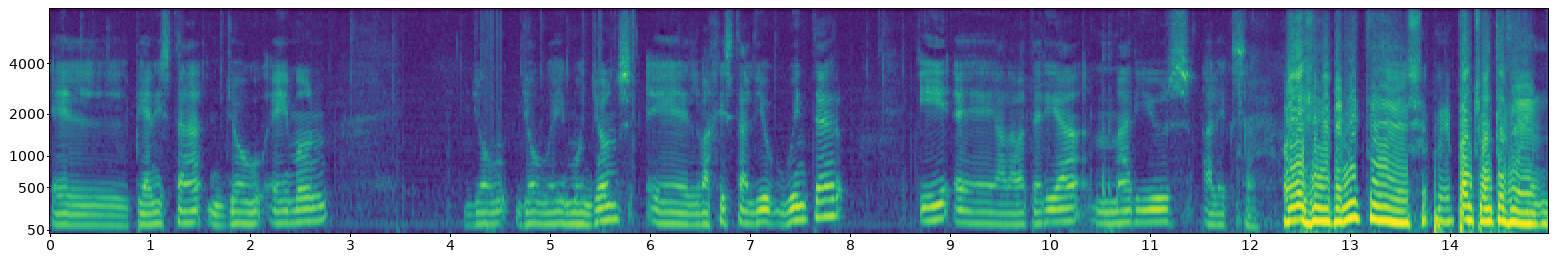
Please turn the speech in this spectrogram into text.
el pianista Joe Amon, John- Joe Amon Jones, el bajista Luke Winter y eh, a la batería Marius Alexa. Oye, si me permites, Pancho, antes de,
